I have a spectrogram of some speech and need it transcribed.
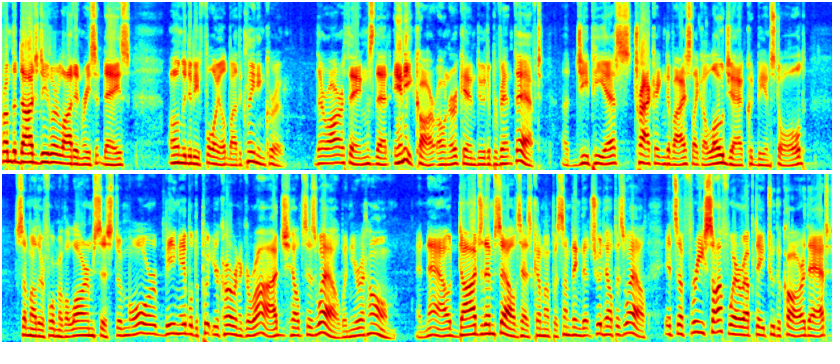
from the Dodge dealer lot in recent days, only to be foiled by the cleaning crew. there are things that any car owner can do to prevent theft. A GPS tracking device like a LoJack could be installed. Some other form of alarm system, or being able to put your car in a garage helps as well when you're at home. And now, Dodge themselves has come up with something that should help as well. It's a free software update to the car that,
